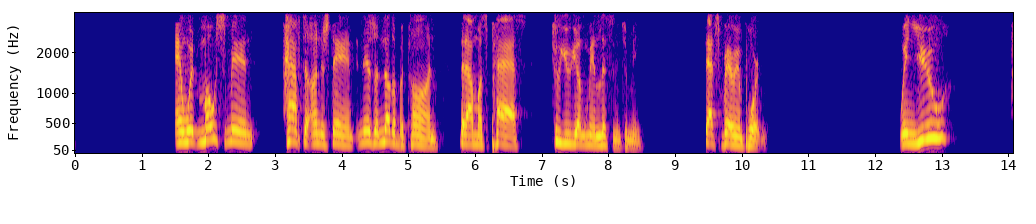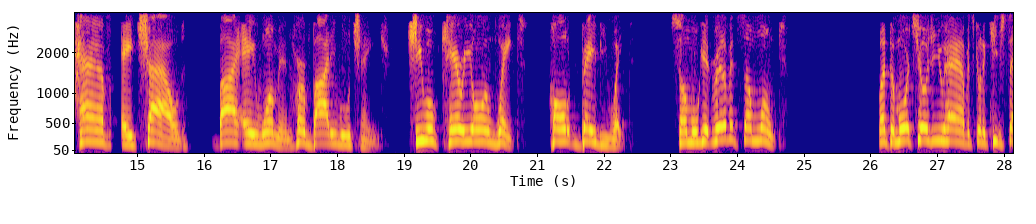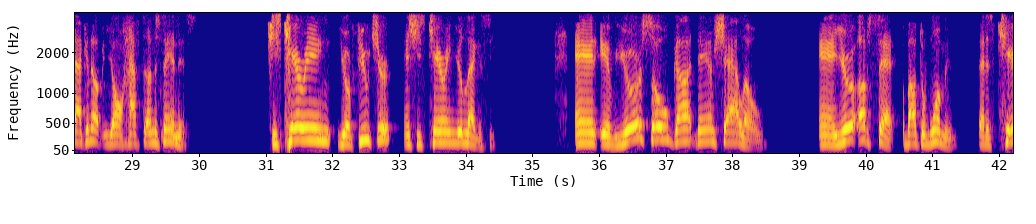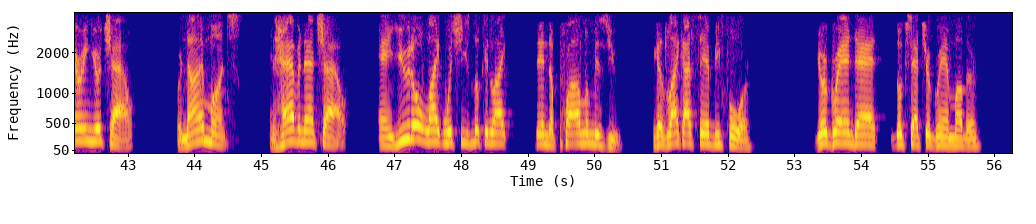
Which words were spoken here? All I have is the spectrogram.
And what most men have to understand, and there's another baton that I must pass to you young men listening to me. That's very important. When you have a child by a woman, her body will change. She will carry on weight called baby weight. Some will get rid of it, some won't. But the more children you have, it's going to keep stacking up, and y'all have to understand this. She's carrying your future, and she's carrying your legacy. And if you're so goddamn shallow and you're upset about the woman that is carrying your child for nine months and having that child and you don't like what she's looking like, then the problem is you. Because like I said before, your granddad looks at your grandmother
